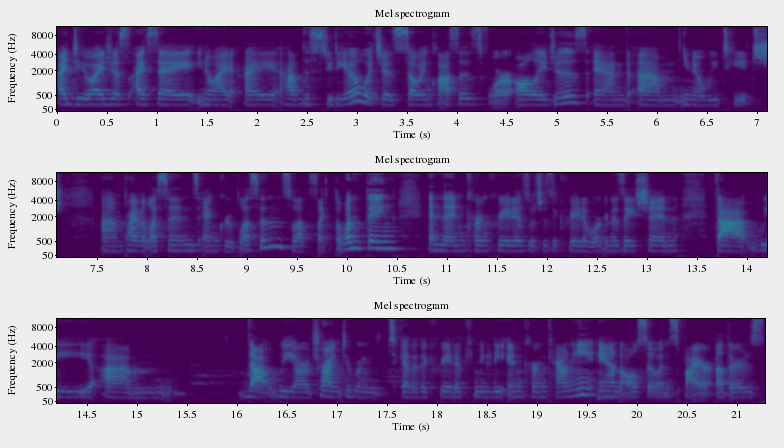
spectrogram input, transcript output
I do. I just I say, you know, I I have the studio, which is sewing classes for all ages, and um, you know, we teach. Um, private lessons and group lessons. So that's like the one thing. And then Kern Creatives, which is a creative organization that we um, that we are trying to bring together the creative community in Kern County and also inspire others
